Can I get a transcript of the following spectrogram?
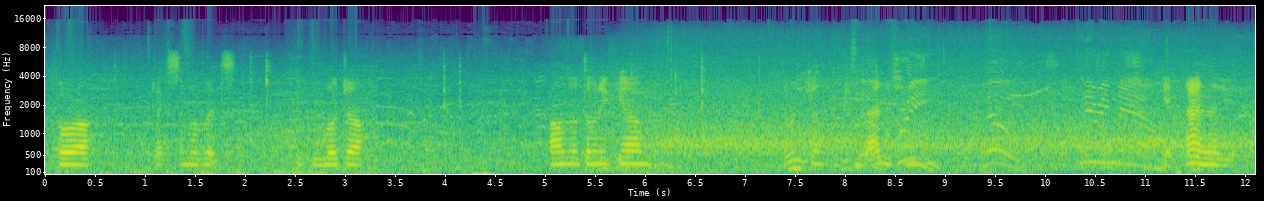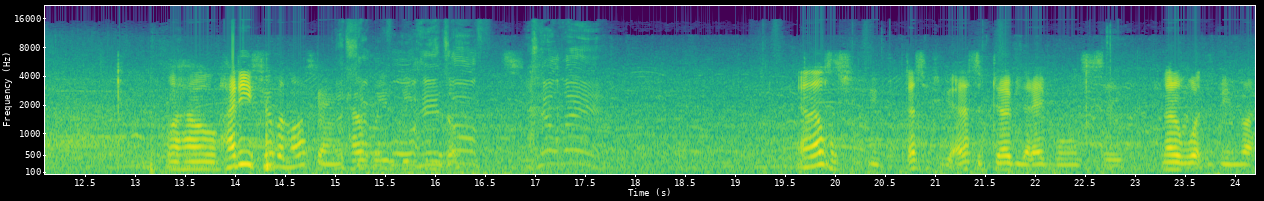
not. Cora, Jackson Roberts, Nick Roger, Arnold Dominic Young. Dominic Young He's is bad this Three. year. Held. Clear him now. Yeah, I don't know. Well, how, how do you feel about last game? How tackle we four. beat Hands the off. He's held there. Yeah, that was actually that's actually that's a derby that everyone wants to see. No matter what has been like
